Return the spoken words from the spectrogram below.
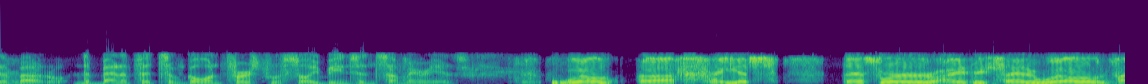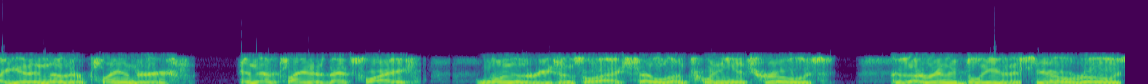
about the benefits of going first with soybeans in some areas. Well, uh, I guess that's where I decided. Well, if I get another planter, and that planter, that's why one of the reasons why I settled on 20 inch rows because I really believe this zero rows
